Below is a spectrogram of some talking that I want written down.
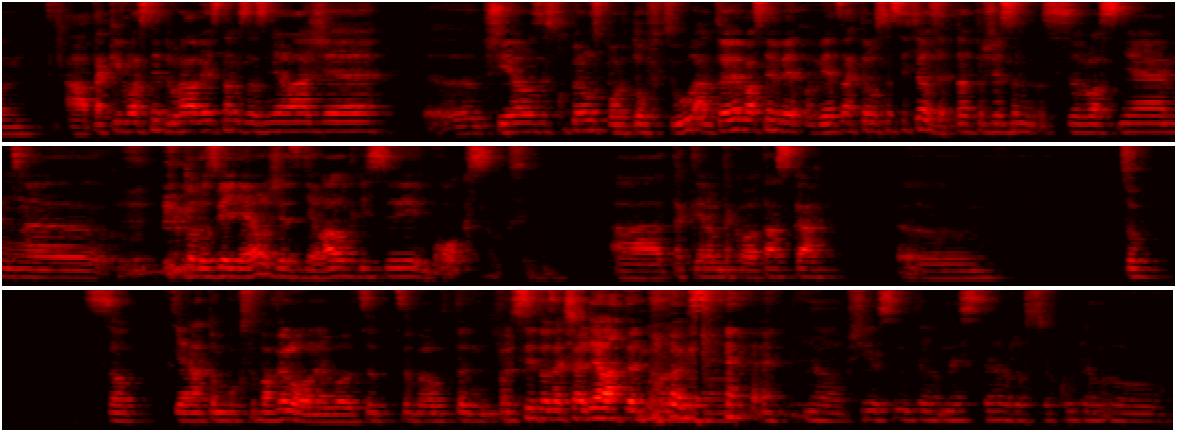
Um, a taky vlastně druhá věc tam zazněla, že uh, přijel se skupinou sportovců a to je vlastně věc, na kterou jsem se chtěl zeptat, protože jsem se vlastně uh, to dozvěděl, že dělal kdysi box. A tak jenom taková otázka, ehm, co, co tě na tom boxu bavilo, nebo co, co bylo ten, proč jsi to začal dělat, ten no, box? No, no přijel jsem do města v Rostoku, tam u,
